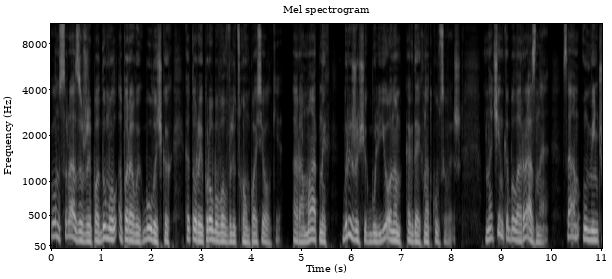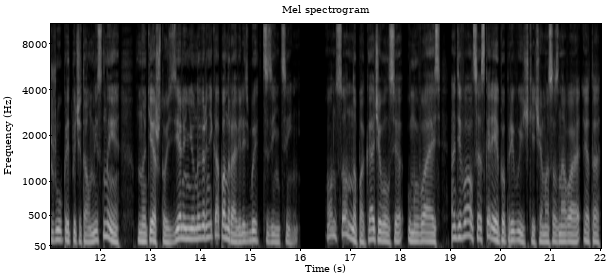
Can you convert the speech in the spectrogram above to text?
Он сразу же подумал о паровых булочках, которые пробовал в людском поселке ароматных, брыжущих бульоном, когда их надкусываешь. Начинка была разная. Сам у Минчжу предпочитал мясные, но те, что с зеленью, наверняка понравились бы цзинь-цинь. Он сонно покачивался, умываясь, одевался скорее по привычке, чем осознавая это,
